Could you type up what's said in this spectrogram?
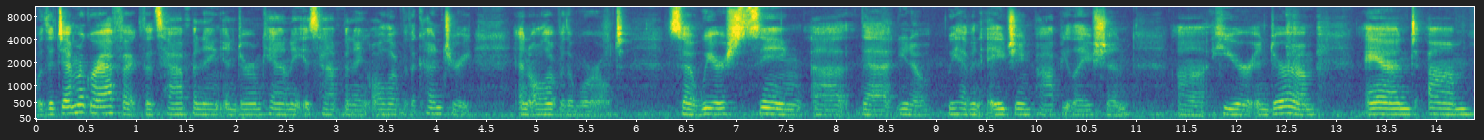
the demographic that's happening in Durham County is happening all over the country and all over the world. So we are seeing uh, that you know we have an aging population uh, here in Durham, and um,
